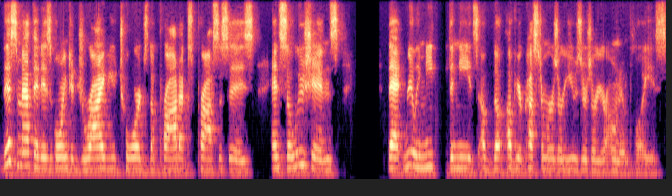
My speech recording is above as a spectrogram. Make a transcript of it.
this method is going to drive you towards the products, processes, and solutions that really meet the needs of the of your customers or users or your own employees.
